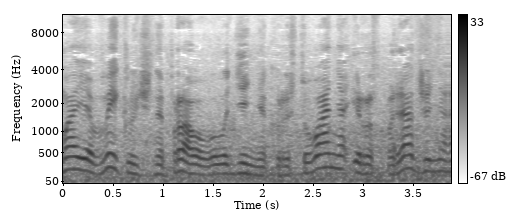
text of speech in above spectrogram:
має виключне право володіння, користування і розпорядження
